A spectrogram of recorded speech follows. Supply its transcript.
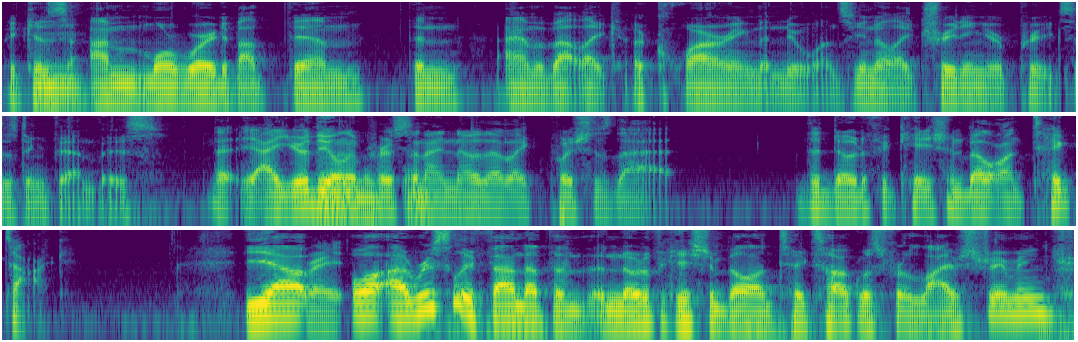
because I'm more worried about them than I am about like acquiring the new ones. You know, like treating your pre-existing fan base. Uh, yeah, you're the only person I know that like pushes that the notification bell on TikTok. Yeah. Right. Well, I recently found out that the notification bell on TikTok was for live streaming.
